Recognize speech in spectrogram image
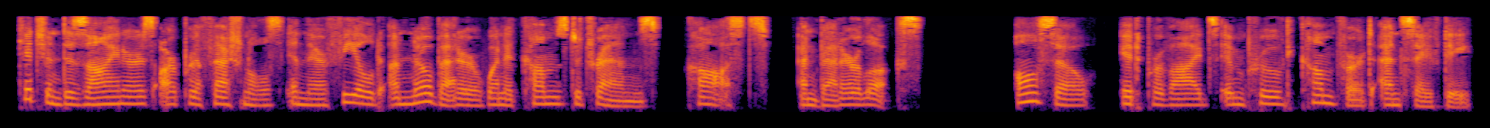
Kitchen designers are professionals in their field and know better when it comes to trends, costs, and better looks. Also, it provides improved comfort and safety.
